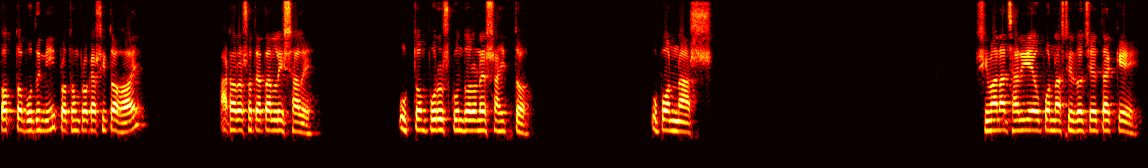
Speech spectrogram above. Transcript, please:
তত্ত্ববোধিনী প্রথম প্রকাশিত হয় আঠারোশো তেতাল্লিশ সালে। উত্তম পুরুষ কোন ধরনের সাহিত্য? উপন্যাস। সীমানা ছাড়িয়ে উপন্যাসটির রচয়িতা কে?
